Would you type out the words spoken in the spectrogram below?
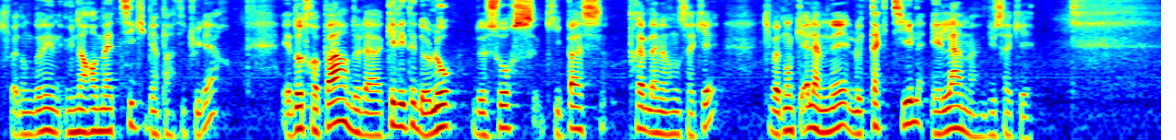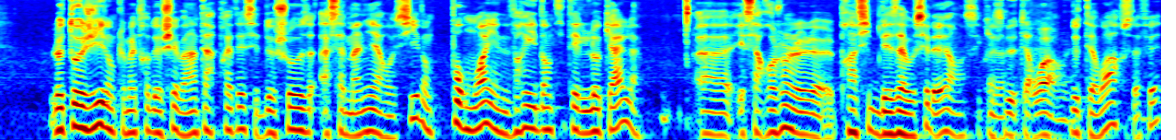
qui va donc donner une, aromatique bien particulière, et d'autre part de la qualité de l'eau de source qui passe près de la maison de saké, qui va donc elle amener le tactile et l'âme du saké. Le toji, donc le maître de chez, va interpréter ces deux choses à sa manière aussi. Donc pour moi, il y a une vraie identité locale euh, et ça rejoint le, principe des AOC d'ailleurs. Hein, c'est que de terroir. De terroir, tout à fait.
